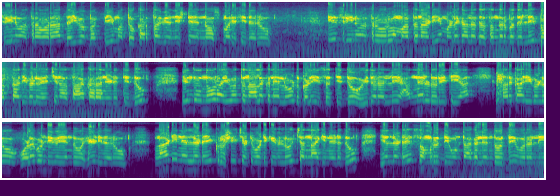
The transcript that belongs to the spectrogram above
ಶ್ರೀನಿವಾಸರವರ ದೈವ ಭಕ್ತಿ ಮತ್ತು ಕರ್ತವ್ಯ ನಿಷ್ಠೆಯನ್ನು ಸ್ಮರಿಸಿದರು. ಟಿ ಶ್ರೀನಿವಾಸರವರು ಮಾತನಾಡಿ, ಮಳೆಗಾಲದ ಸಂದರ್ಭದಲ್ಲಿ ಭಕ್ತಾದಿಗಳು ಹೆಚ್ಚಿನ ಸಹಕಾರ ನೀಡುತ್ತಿದ್ದು, ಇಂದು ನೂರ ಐವತ್ತು ನಾಲ್ಕನೇ ಲೋಡ್ ಕಳುಹಿಸುತ್ತಿದ್ದು, ಇದರಲ್ಲಿ ಹನ್ನೆರಡು ರೀತಿಯ ತರಕಾರಿಗಳು ಒಳಗೊಂಡಿವೆ ಎಂದು ಹೇಳಿದರು. ನಾಡಿನೆಲ್ಲೆಡೆ ಕೃಷಿ ಚಟುವಟಿಕೆಗಳು ಚೆನ್ನಾಗಿ ನಡೆದು, ಎಲ್ಲೆಡೆ ಸಮೃದ್ಧಿ ಉಂಟಾಗಲೆಂದು ದೇವರಲ್ಲಿ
